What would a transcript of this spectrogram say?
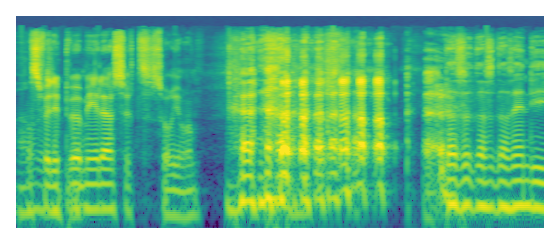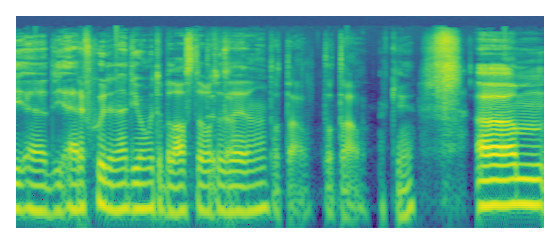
Ah, Als Filip meeluistert, sorry man. dat, is, dat, is, dat zijn die, eh, die erfgoeden hè, die we moeten belasten, wat we Totaal. zeiden. Hè. Totaal, totaal. Oké. Ehm,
